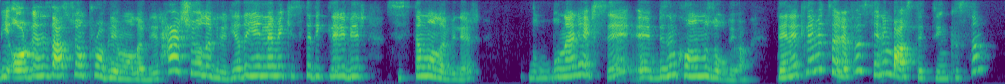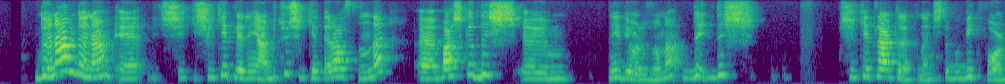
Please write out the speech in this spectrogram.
bir organizasyon problemi olabilir, her şey olabilir ya da yenilemek istedikleri bir sistem olabilir. Bu, bunların hepsi e, bizim konumuz oluyor. Denetleme tarafı senin bahsettiğin kısım dönem dönem e, şirketlerin yani bütün şirketler aslında e, başka dış ne diyoruz ona dış şirketler tarafından işte bu Big Four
